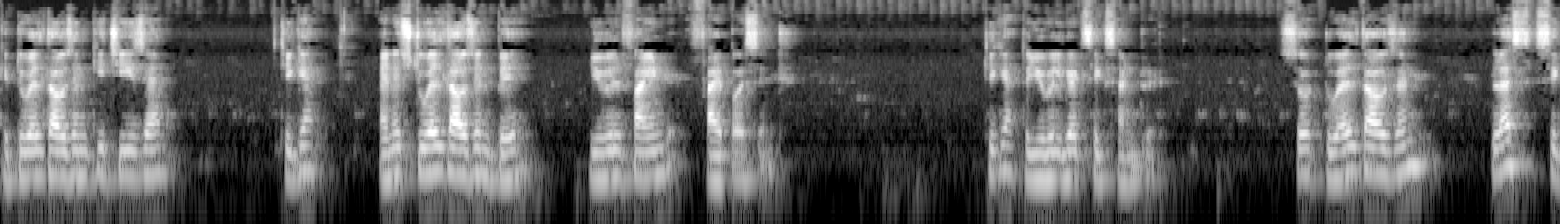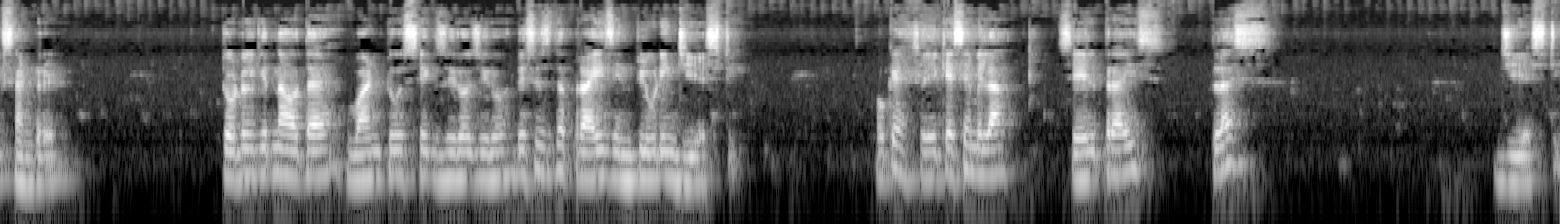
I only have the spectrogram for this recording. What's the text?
कि ट्वेल्व थाउज़ेंड की चीज़ है, ठीक है? एंड इस ट्वेल्व थाउज़ेंड पे you will find five percent ठीक है? तो you will get six hundred so twelve thousand plus six hundred total कितना होता है? One two six zero zero this is the price including GST okay so ये कैसे मिला? Sale price plus G S T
